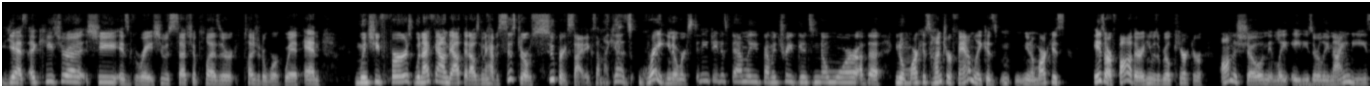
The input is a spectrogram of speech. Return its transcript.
Yes, Aketra, she is great. She was such a pleasure pleasure to work with. And when she first, when I found out that I was going to have a sister, I was super excited because I'm like, yeah, it's great. You know, we're extending Jada's family, family tree, getting to know more of the, you know, Marcus Hunter family because, you know, Marcus is our father and he was a real character on the show in the late 80s, early 90s.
